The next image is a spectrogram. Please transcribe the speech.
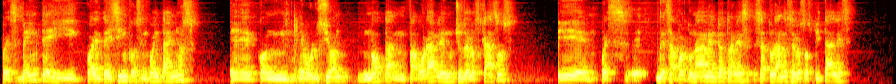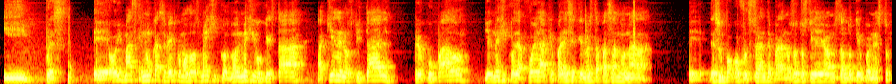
pues 20 y 45, 50 años, eh, con evolución no tan favorable en muchos de los casos, y eh, pues desafortunadamente otra vez saturándose los hospitales y pues hoy más que nunca se ven como dos Méxicos, ¿no? El México que está aquí en el hospital preocupado y el México de afuera que parece que no está pasando nada. Eh, es un poco frustrante para nosotros que ya llevamos tanto tiempo en esto.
